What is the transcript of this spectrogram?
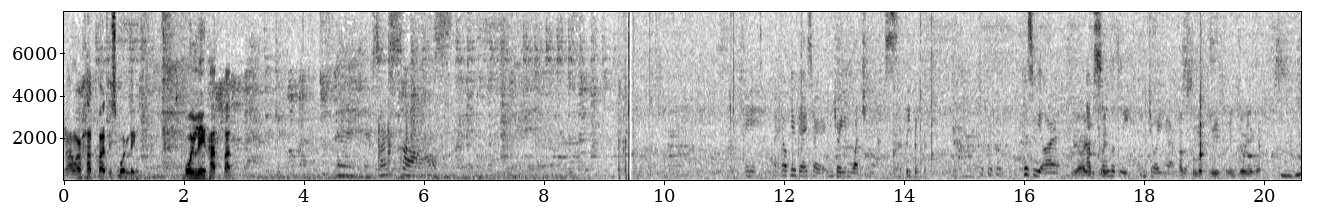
Now our hot pot is boiling. Boiling hot pot. And our sauce. Hey, I hope you guys are enjoying watching us. Because we are, We are absolutely enjoying our food. Absolutely enjoying it. Mhm.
